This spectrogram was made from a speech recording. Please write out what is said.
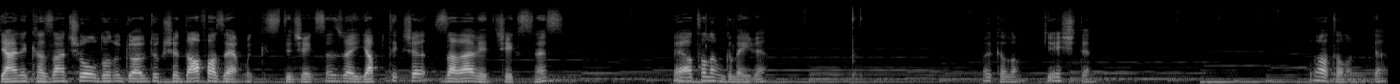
yani kazançlı olduğunu gördükçe daha fazla yapmak isteyeceksiniz ve yaptıkça zarar edeceksiniz. Ve atalım Glaive'i. Bakalım geçtin. Bunu atalım bir de.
